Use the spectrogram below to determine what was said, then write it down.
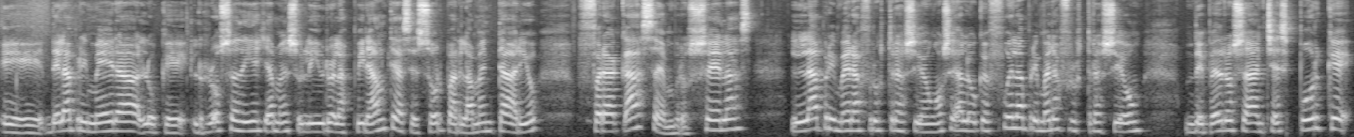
eh, de la primera, lo que Rosa Díaz llama en su libro El aspirante asesor parlamentario, fracasa en Bruselas la primera frustración, o sea, lo que fue la primera frustración de Pedro Sánchez, porque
